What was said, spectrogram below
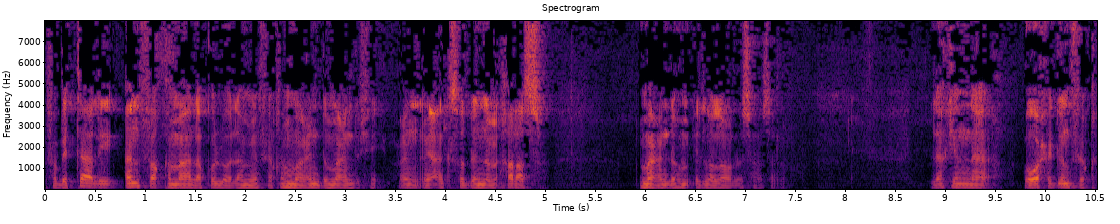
فبالتالي أنفق مال كله ولم ينفق ما عنده ما عنده شيء. يعني أقصد أنه خلاص ما عندهم إلا الله والرسول صلى الله عليه وسلم. لكن وواحد ينفق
